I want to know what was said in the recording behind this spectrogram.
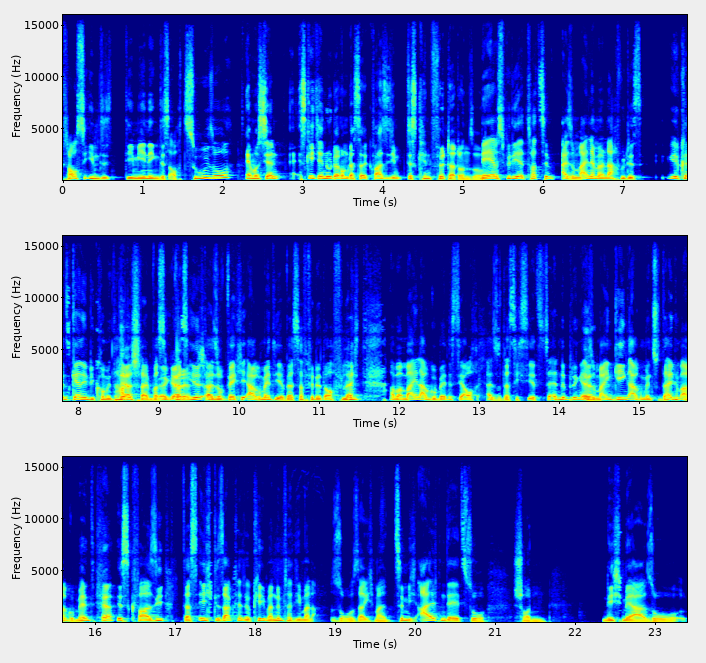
Traust du ihm demjenigen das auch zu so? Er muss ja, es geht ja nur darum, dass er quasi das Kind füttert und so. Naja, aber es würde ja trotzdem, also meiner Meinung nach würde es, ihr könnt es gerne in die Kommentare Ja, schreiben, was, ja, was ihr, also welche Argumente ihr besser findet auch vielleicht. Aber mein Argument ist ja auch, also dass ich es jetzt zu Ende bringe, also Ja. mein Gegenargument zu deinem Argument ist quasi, dass ich gesagt hätte, okay, man nimmt halt jemanden so, sag ich mal, ziemlich alten, der jetzt so schon nicht mehr so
